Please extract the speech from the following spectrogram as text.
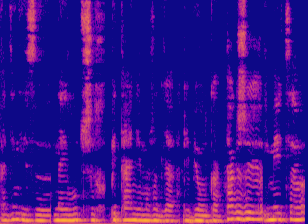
один из наилучших питаний можно для ребенка. Также имеются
